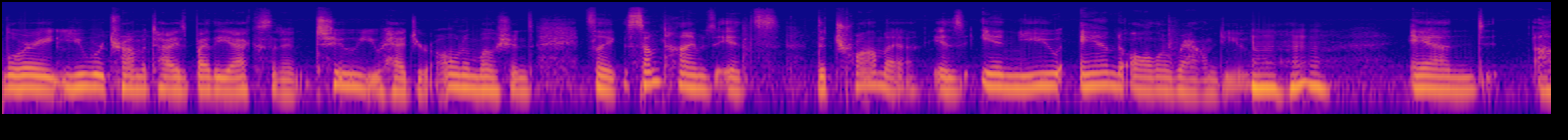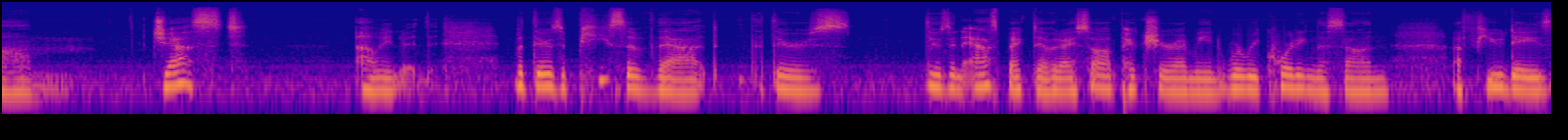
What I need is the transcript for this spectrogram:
Laurie, you were traumatized by the accident too. You had your own emotions. It's like sometimes it's the trauma is in you and all around you. Mm-hmm. And um, just, I mean, but there's a piece of that that there's there's an aspect of it. I saw a picture. I mean, we're recording this on a few days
